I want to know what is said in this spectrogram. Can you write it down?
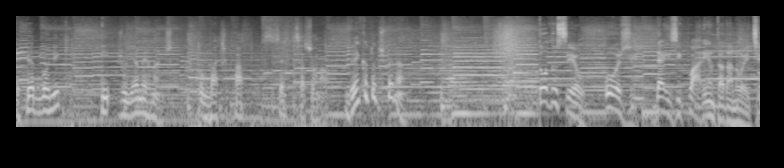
o Pedro Bonic e Juliana Hernandes. Um bate-papo sensacional. Vem que eu tô te esperando. Todo seu, hoje, 10h40 da noite.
